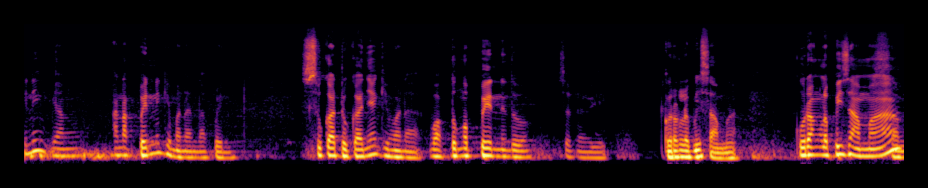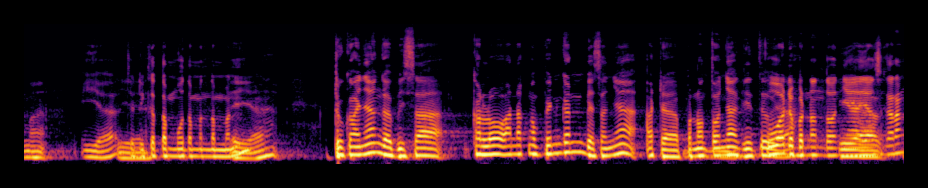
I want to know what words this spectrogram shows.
ini yang anak band ini gimana anak band? Suka dukanya gimana? Waktu ngeband itu sendiri. Kurang lebih sama. Kurang lebih sama. Sama. Iya, Iya. jadi ketemu teman-teman. Iya. Dukanya nggak bisa. Kalau anak ngeband kan biasanya ada penontonnya gitu. Oh, ya. ada penontonnya. Iya. Yang sekarang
